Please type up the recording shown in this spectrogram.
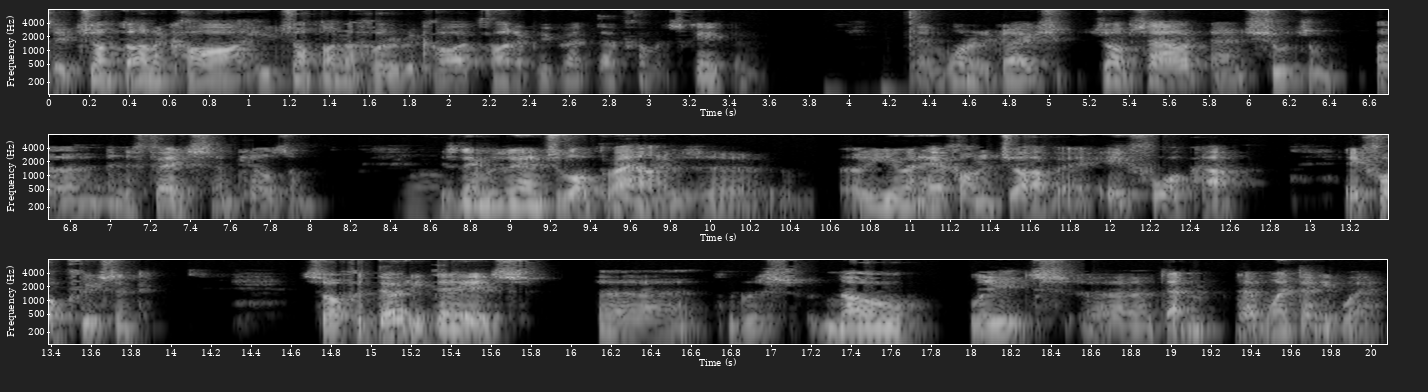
They jumped on a car. He jumped on the hood of the car, trying to prevent them from escaping. And one of the guys jumps out and shoots him uh, in the face and kills him. Wow. His name was Angelo Brown. He was a, a year and a half on the job, a A4 cop, A4 precinct. So for 30 days, uh, there was no leads uh, that that went anywhere.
